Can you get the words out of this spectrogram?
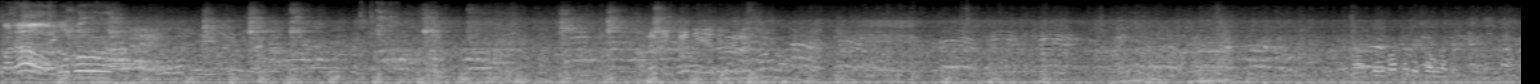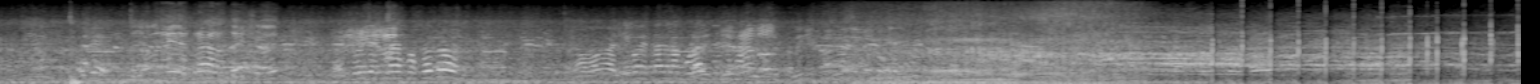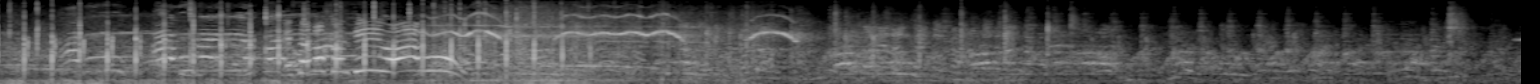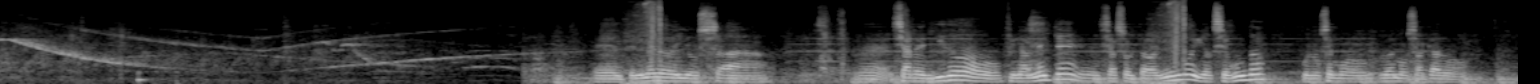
parado, digo por... ahí detrás techo, ¿eh? Vamos, el está de la. Se ha rendido finalmente, se ha soltado el mismo y el segundo pues hemos, lo hemos sacado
